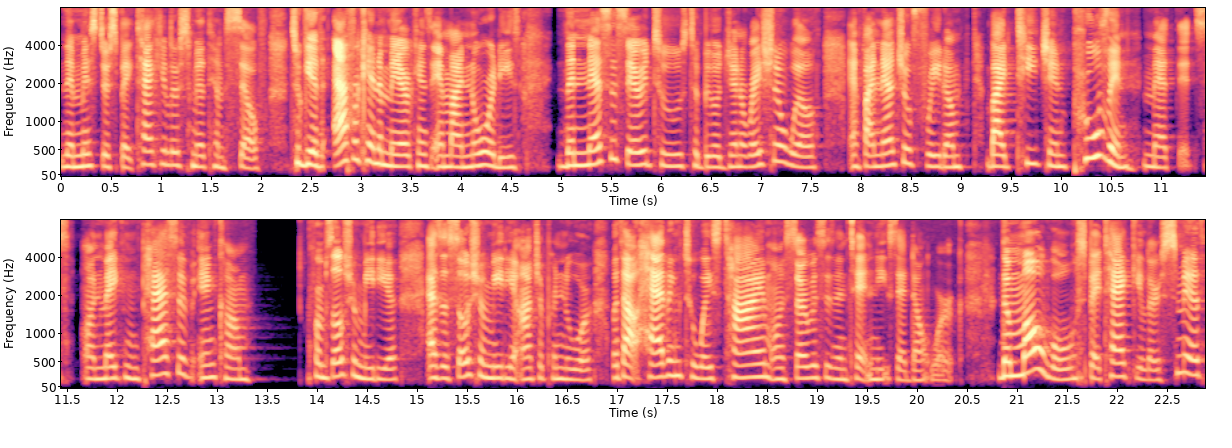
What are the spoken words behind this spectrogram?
than Mr. Spectacular Smith himself to give African Americans and minorities the necessary tools to build generational wealth and financial freedom by teaching proven methods on making passive income from social media as a social media entrepreneur without having to waste time on services and techniques that don't work. The mogul, Spectacular Smith,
